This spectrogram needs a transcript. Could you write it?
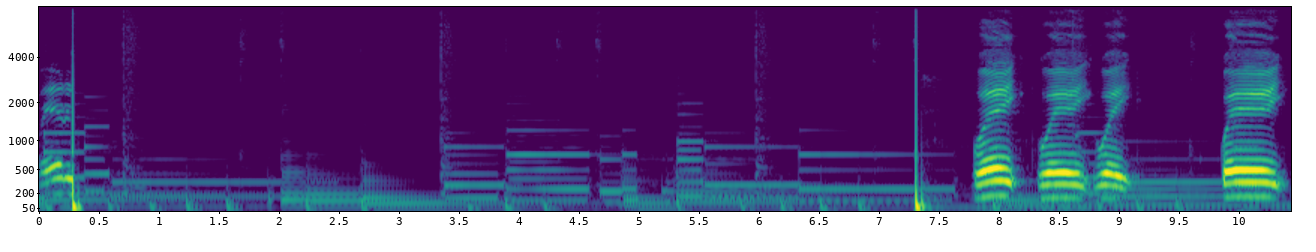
verga. Güey, güey, güey. Güey.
